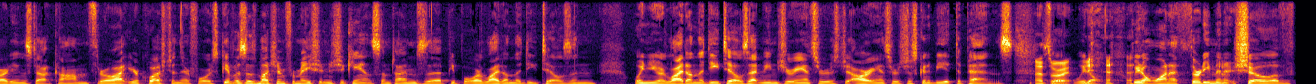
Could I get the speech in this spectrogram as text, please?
thewealthguardians.com. Throw out your question there for us. Give us as much information as you can. Sometimes uh, people are light on the details, and when you're light on the details, that means your answer is our answer is just going to be it depends. That's So right. We don't we don't want a 30 minute show of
